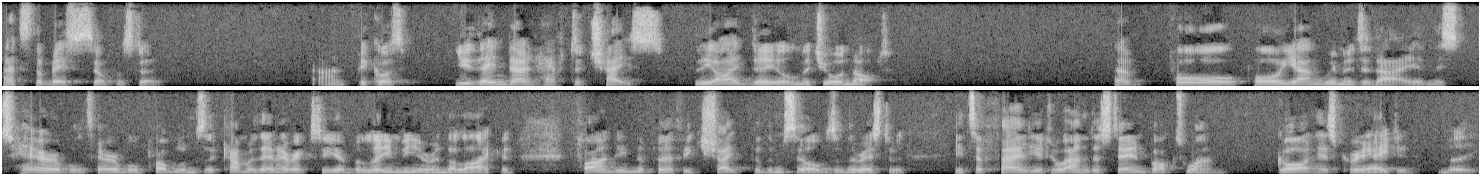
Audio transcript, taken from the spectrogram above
That's the best self esteem. Right? Because you then don't have to chase the ideal that you're not. Poor, poor young women today, and this terrible, terrible problems that come with anorexia, bulimia, and the like, and finding the perfect shape for themselves and the rest of it. It's a failure to understand box one. God has created me.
